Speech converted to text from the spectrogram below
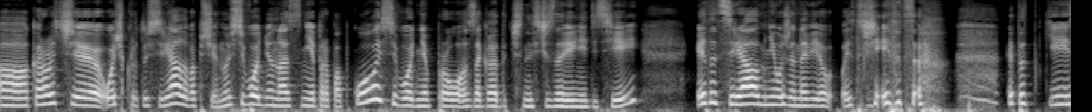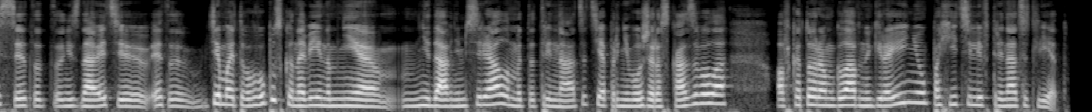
А, короче, очень крутой сериал и вообще. Но сегодня у нас не про Попкова, сегодня про загадочное исчезновение детей. Этот сериал мне уже навел... Этот, этот кейс, этот, не знаю, эти, это, тема этого выпуска навеяна мне недавним сериалом, это «13», я про него уже рассказывала, а в котором главную героиню похитили в 13 лет.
